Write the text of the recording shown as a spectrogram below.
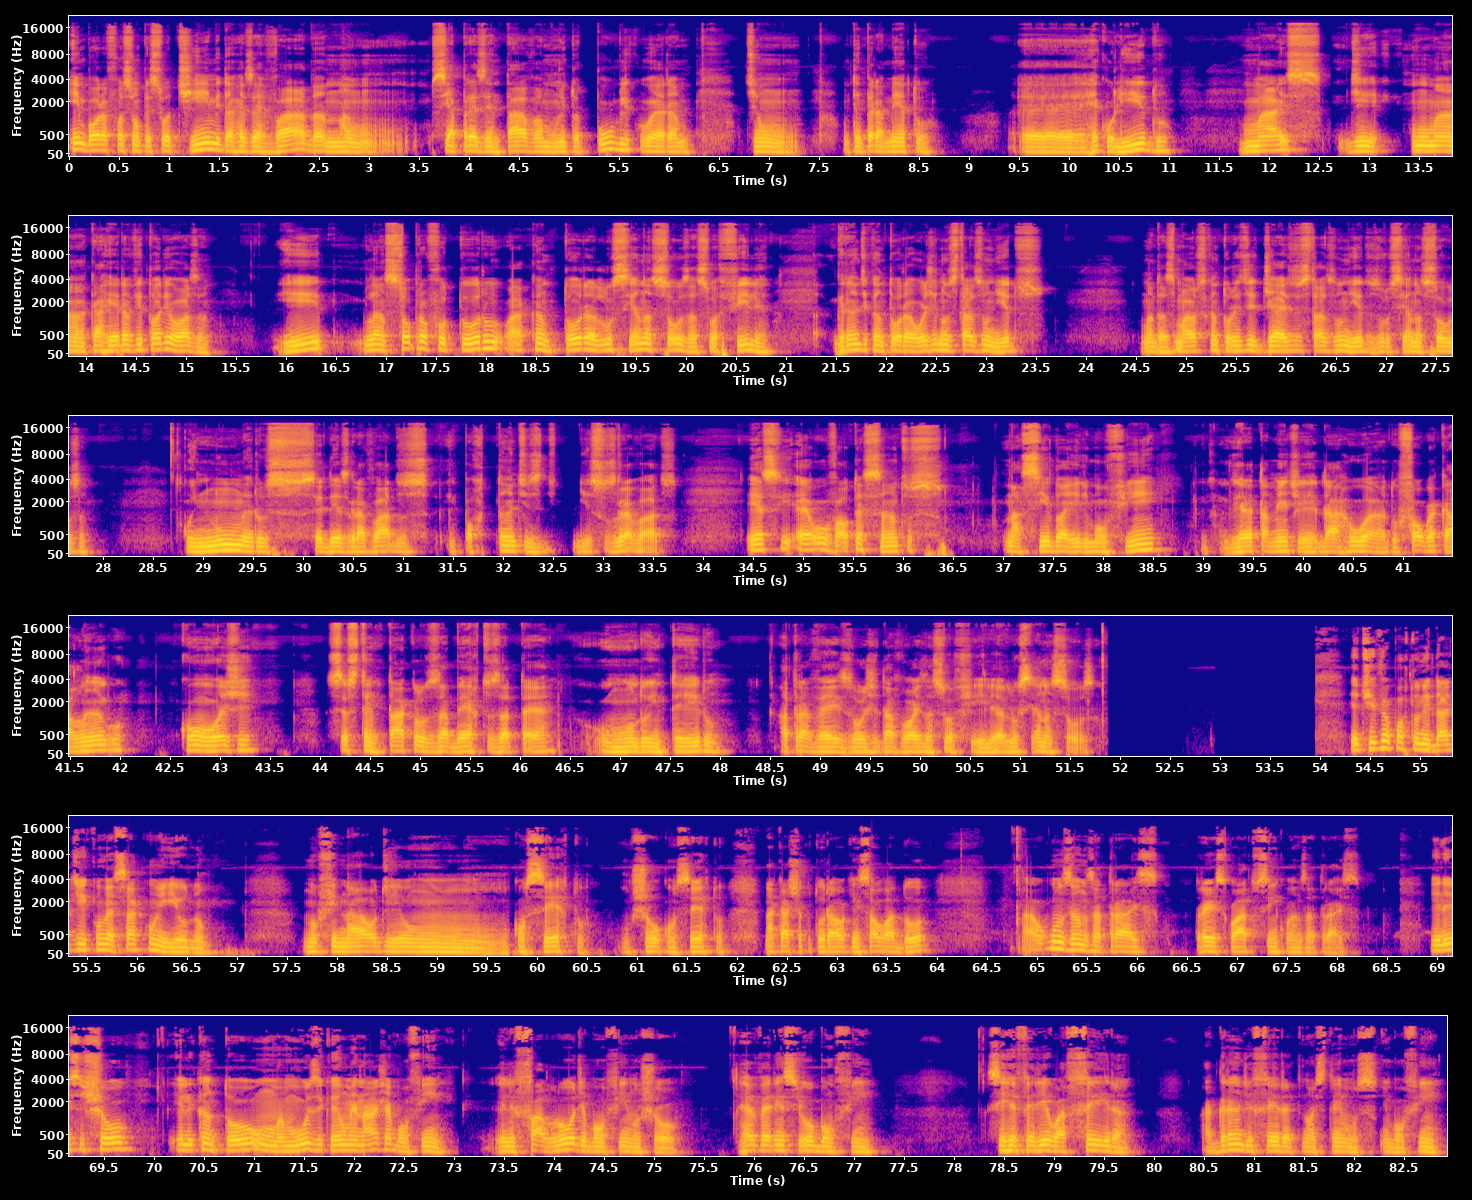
embora fosse uma pessoa tímida, reservada, não se apresentava muito a público, era tinha um, um temperamento é, recolhido, mas de uma carreira vitoriosa. E lançou para o futuro a cantora Luciana Souza, sua filha, grande cantora hoje nos Estados Unidos, uma das maiores cantoras de jazz dos Estados Unidos, Luciana Souza, com inúmeros CDs gravados, importantes discos gravados. Esse é o Walter Santos, nascido aí de Monfim, diretamente da rua do Folga Calango, com hoje seus tentáculos abertos até o mundo inteiro, através hoje da voz da sua filha Luciana Souza. Eu tive a oportunidade de conversar com Hildon no final de um concerto, um show concerto na Caixa Cultural aqui em Salvador, há alguns anos atrás, três, quatro, cinco anos atrás. E nesse show ele cantou uma música em homenagem a Bonfim. Ele falou de Bonfim no show, reverenciou Bonfim, se referiu à feira, a grande feira que nós temos em Bonfim,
